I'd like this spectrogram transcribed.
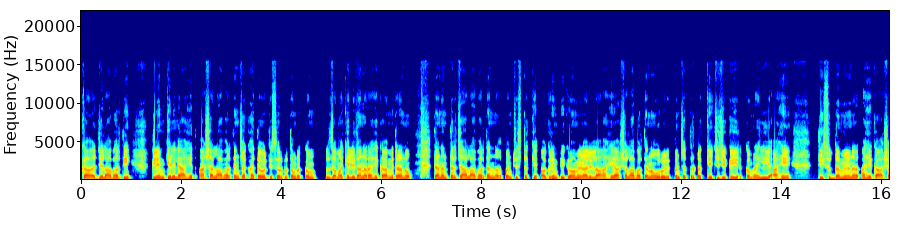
का? जे लाभार्थी क्लेम केलेले आहेत अशा लाभार्थ्यांच्या खात्यावरती सर्वप्रथम रक्कम जमा केली जाणार आहे का? मित्रांनो त्यानंतर ज्या लाभार्थ्यांना पंचवीस टक्के अग्रिम पीक विमा मिळालेला आहे अशा लाभार्थ्यांना उर्वरित पंच्याहत्तर टक्केची जी काही रक्कम राहिलेली आहे ती सुद्धा मिळणार आहे का? अशा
